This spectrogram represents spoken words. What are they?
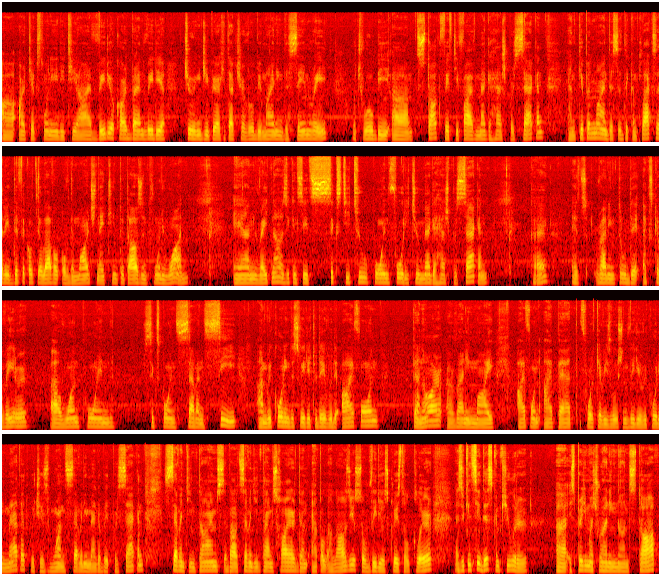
uh, RTX 2080 Ti video card by NVIDIA. Turing GPU architecture will be mining the same rate which will be um, stock 55 megahash per second and keep in mind this is the complexity difficulty level of the March 19 2021 and right now as you can see it's 62.42 megahash per second. Okay? It's running through the excavator uh, 1.6.7c I'm recording this video today with the iPhone 10R uh, running my iPhone iPad 4K resolution video recording method which is 170 megabit per second 17 times about 17 times higher than Apple allows you so video is crystal clear. As you can see this computer uh, is pretty much running non-stop.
